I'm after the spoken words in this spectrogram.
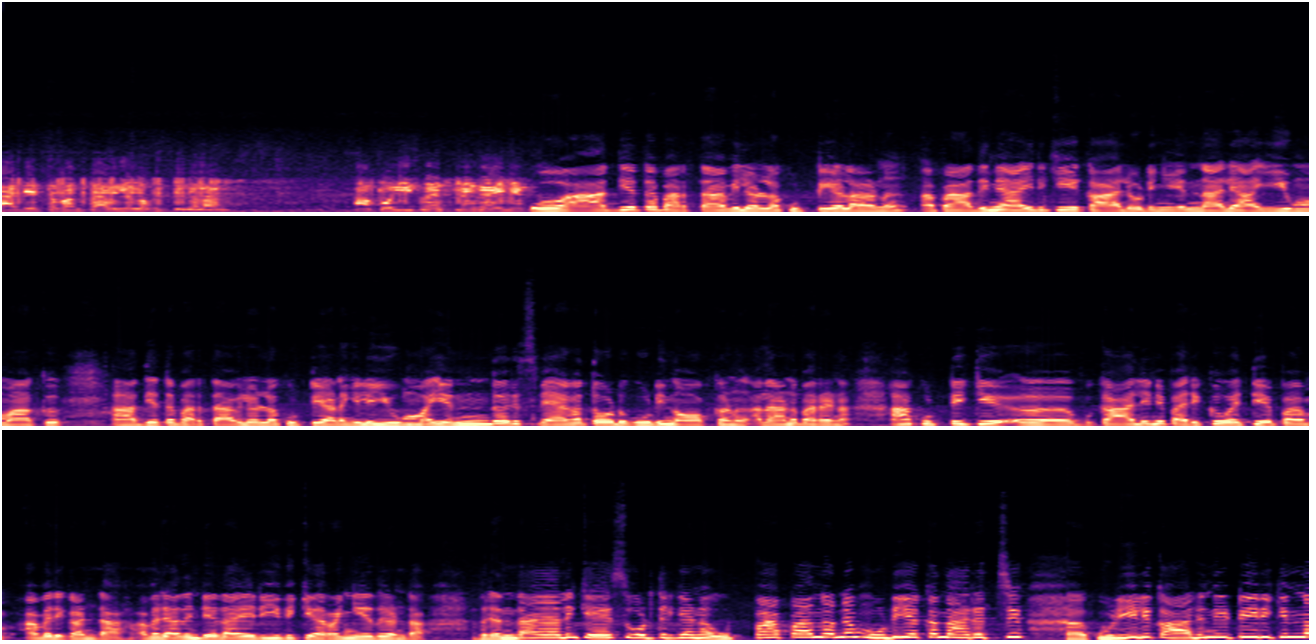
ആദ്യത്തെ ഭർത്താവിലുള്ള കുട്ടികളാണ്. അപ്പൊ ഈ പ്രശ്നം ഓ ആദ്യത്തെ ഭർത്താവിലുള്ള കുട്ടികളാണ്. അപ്പം അതിനായിരിക്കും ഈ കാലൊടുങ്ങി എന്നാലും ആ ഈ ഉമ്മാക്ക് ആദ്യത്തെ ഭർത്താവിലുള്ള കുട്ടിയാണെങ്കിൽ ഈ ഉമ്മ എന്തൊരു സ്നേഹത്തോടു കൂടി നോക്കണം. അതാണ് പറയണത് ആ കുട്ടിക്ക് കാലിന് പരിക്ക് പറ്റിയപ്പം അവർ കണ്ട. അവരതിന്റെതായ രീതിക്ക് ഇറങ്ങിയത് കണ്ട. അവരെന്തായാലും കേസ് കൊടുത്തിരിക്കുകയാണ്. ഉപ്പാപ്പ എന്ന് പറഞ്ഞാൽ മുടിയൊക്കെ നരച്ച് കുഴിയിൽ കാലു നീട്ടിയിരിക്കുന്ന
